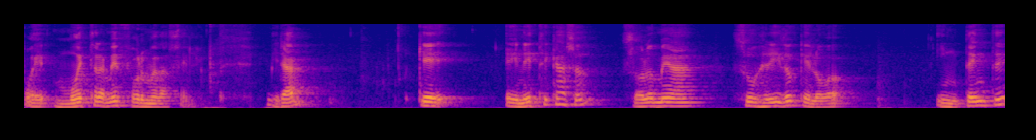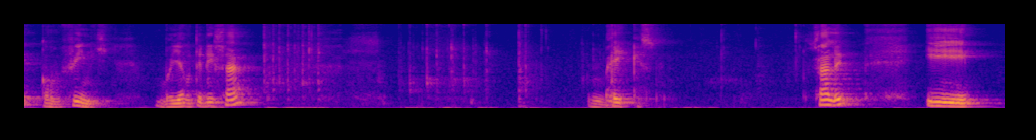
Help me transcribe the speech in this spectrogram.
pues muéstrame forma de hacerlo. Mirad que en este caso solo me ha sugerido que lo intente con finish. Voy a utilizar, veis que sale, y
